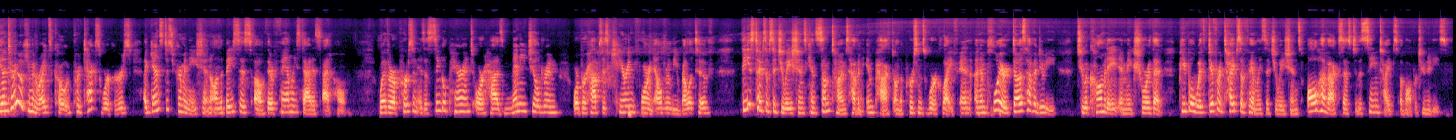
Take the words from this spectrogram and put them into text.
The Ontario Human Rights Code protects workers against discrimination on the basis of their family status at home. Whether a person is a single parent or has many children, or perhaps is caring for an elderly relative, these types of situations can sometimes have an impact on the person's work life, and an employer does have a duty to accommodate and make sure that people with different types of family situations all have access to the same types of opportunities.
